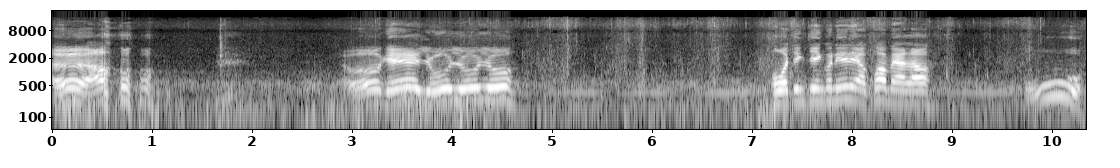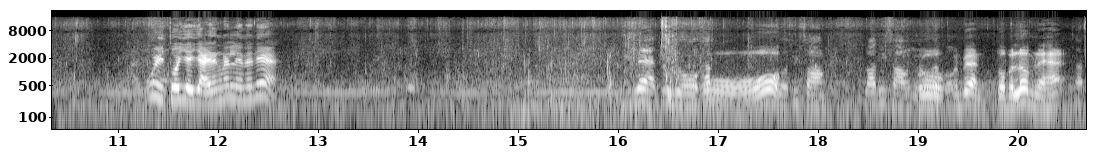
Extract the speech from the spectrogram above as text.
เออ เอา โอเค อยู่อยู่อยู่โหดจริง ๆ คนนี้เนี่ยข้อแมนเราโอ้ อุ้ยตัวใหญ่ๆทั้งนั้นเลยนะเนี่ยๆแรกที่อยู่ครับโอ้โห ตัวที่สองรอบที่สองอยู่ดูครับผม เพื่อนๆตัวเบลเริ่มเลยฮะ ครับ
